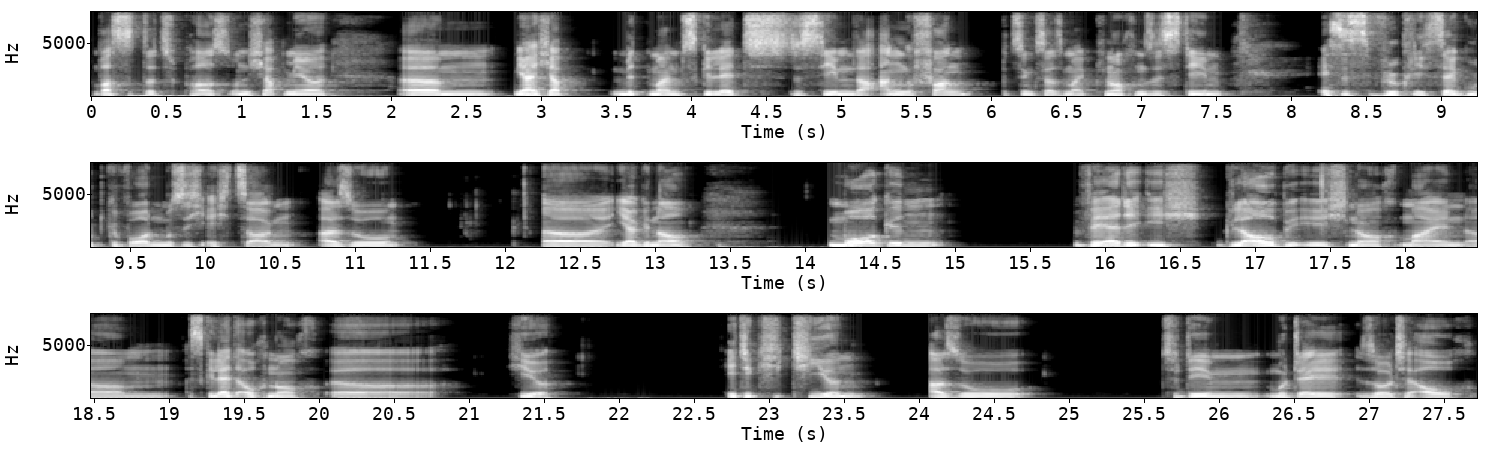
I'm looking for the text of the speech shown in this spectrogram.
was dazu passt. Und ich habe mir, ähm, ja, ich habe mit meinem Skelettsystem da angefangen, beziehungsweise mein Knochensystem. Es ist wirklich sehr gut geworden, muss ich echt sagen. Also, äh, ja, genau. Morgen werde ich, glaube ich, noch mein ähm, Skelett auch noch äh, hier etikettieren. Also zu dem Modell sollte auch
